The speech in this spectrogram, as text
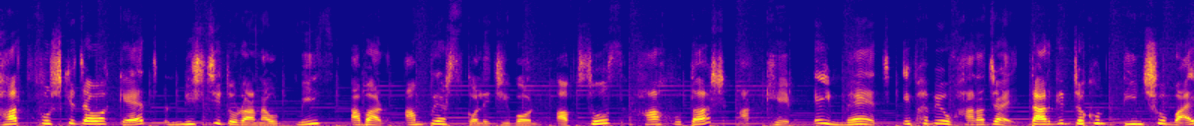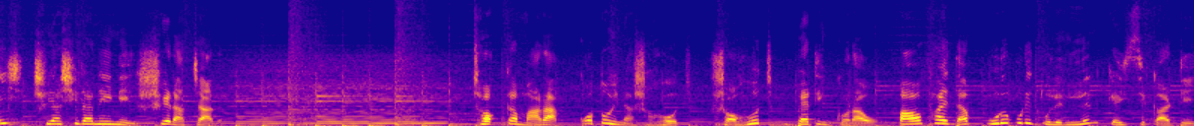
হাত ফসকে যাওয়া ক্যাচ নিশ্চিত রান আউট মিস, আবার আম্পায়ার্স কলে জীবন। আফসোস, হা হুতাশ, আক্ষেপ। এই ম্যাচ এভাবেও হারা যায়। টার্গেট যখন তিনশো বাইশ, ছিয়াশি রানেই নেই, সেরা চার। ছক্কা মারা কতই না সহজ। সহজ ব্যাটিং করাও। পাওয়া ফায়দা পুরোপুরি তুলে নিলেন কেইসি কার্টি।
